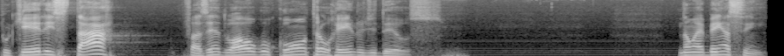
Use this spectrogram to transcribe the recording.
porque ele está fazendo algo contra o reino de Deus. Não é bem assim.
